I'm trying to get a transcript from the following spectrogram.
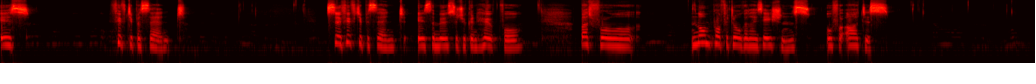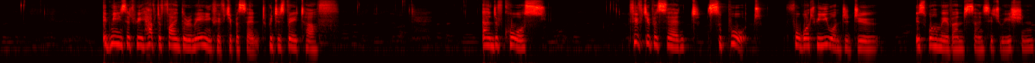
is 50%. So 50% is the most that you can hope for. But for non-profit organizations or for artists, it means that we have to find the remaining 50%, which is very tough. And of course, 50% support for what we want to do is one way of understanding the situation.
